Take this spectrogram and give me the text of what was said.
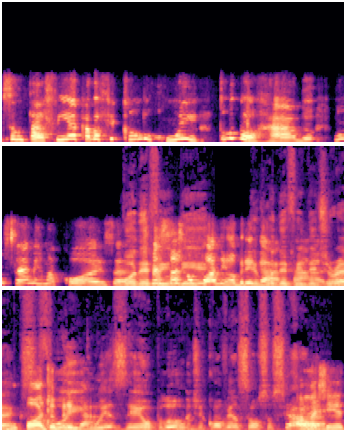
você não tá afim e acaba ficando ruim, tudo borrado, não sai a mesma coisa. Vou As pessoas não defender- podem Eu obrigar. vou defender. T-Rex. Não pode Foi obrigar. um exemplo de convenção social. Mas tinha-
